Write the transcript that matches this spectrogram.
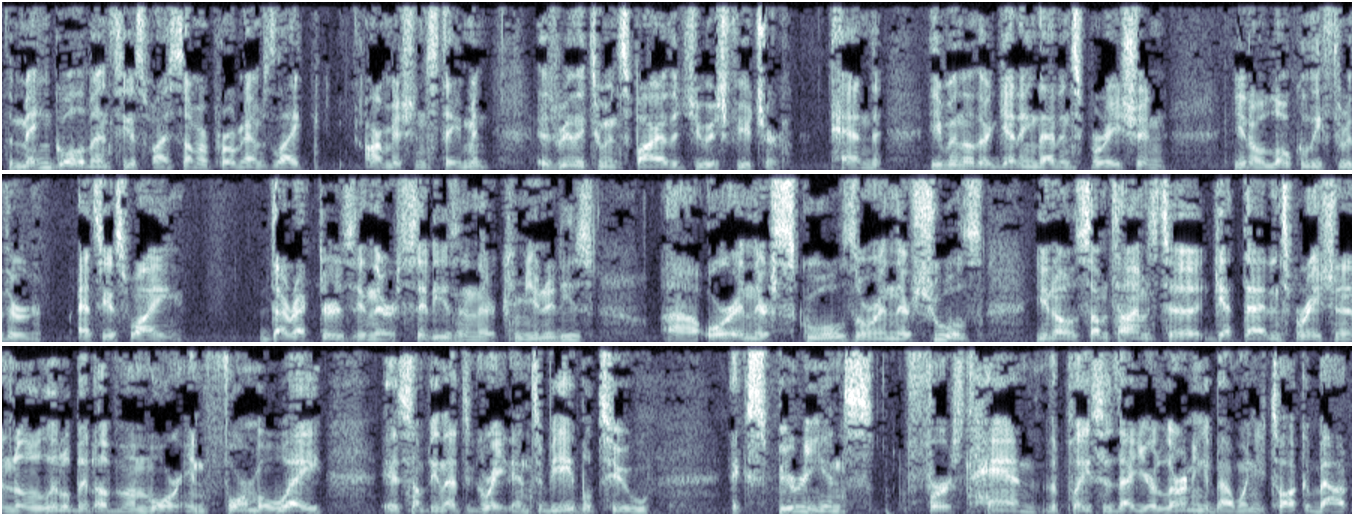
The main goal of NCSY summer programs, like our mission statement, is really to inspire the Jewish future. And even though they're getting that inspiration, you know, locally through their NCSY directors in their cities and their communities, uh, or in their schools or in their shuls, you know, sometimes to get that inspiration in a little bit of a more informal way is something that's great. And to be able to experience firsthand the places that you're learning about when you talk about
